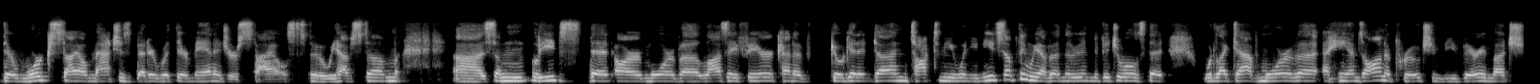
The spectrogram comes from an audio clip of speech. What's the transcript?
their work style matches better with their manager styles. So we have some uh, some leads that are more of a laissez-faire kind of go get it done, talk to me when you need something. We have other individuals that would like to have more of a, a hands-on approach and be very much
